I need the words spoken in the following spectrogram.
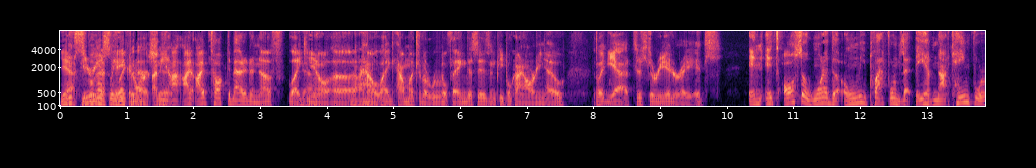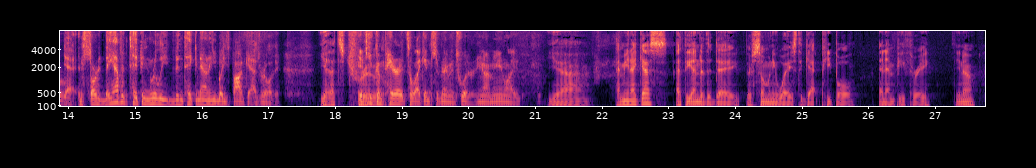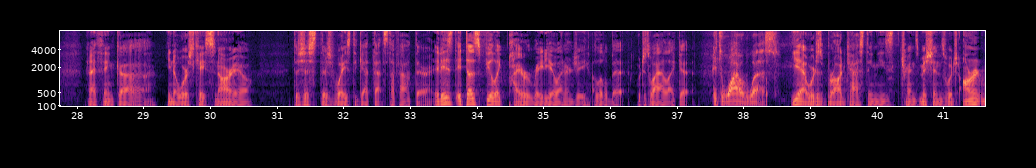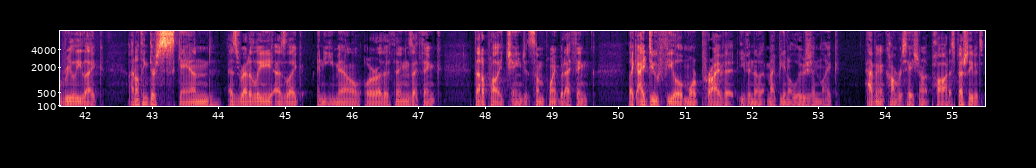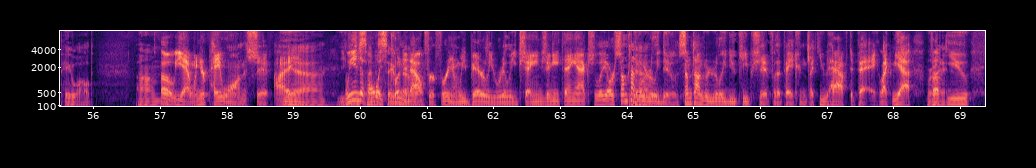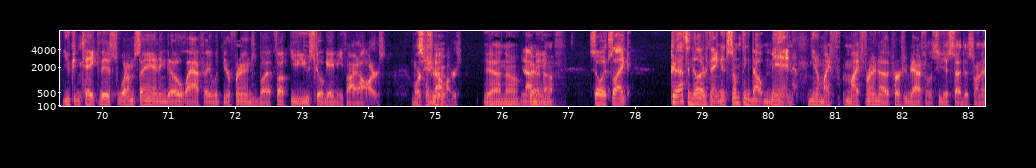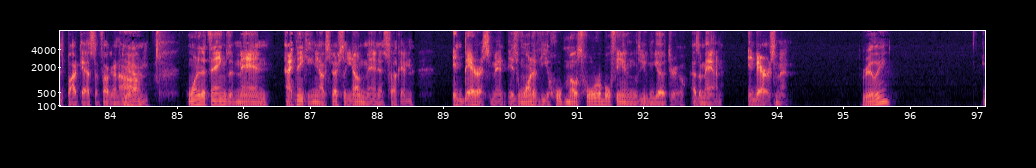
Yeah, it's people gotta seriously pay like for an that. I mean. I, I I've talked about it enough, like Yeah. you know, uh, No, know how like how much of a real thing this is, and people kind of already know. But yeah, just to reiterate, it's and it's also one of the only platforms that they have not came for yet and started. They haven't taken really been taking down anybody's podcast really. Yeah, that's true. If you compare it to like Instagram and Twitter, you know what I mean? Like, Yeah. I mean, I guess at the end of the day, there's so many ways to get people an MP3, you know? And I think, uh, you know, worst case scenario, there's just, there's ways to get that stuff out there. It is, it does feel like pirate radio energy a little bit, which is why I like it. it's Wild West. Yeah, we're just broadcasting these transmissions, which aren't really like, I don't think they're scanned as readily as like an email or other things. I think that'll probably change at some point, but I think like I do feel more private, even though that might be an illusion. Like having a conversation on a pod, especially if it's paywalled. Um, oh yeah, when you're paywall on the shit, I yeah, we end up always putting it out for free and we barely really change anything actually or sometimes we really do sometimes we really do keep shit for the patrons like you have to pay like yeah Right. fuck you you can take this what i'm saying and go laugh at it with your friends but fuck you you still gave me five dollars or That's ten dollars Yeah, no, You know what I fair mean? enough. So it's like because that's another thing it's something about men you know my my friend uh, the perfect nationalist he just said this on his podcast the fucking Yeah. um one of the things that men i think you know especially young men is fucking embarrassment is one of the ho- most horrible feelings you can go through as a man embarrassment Really?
